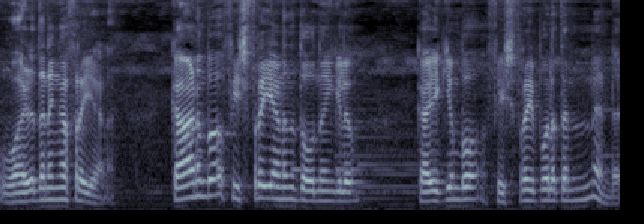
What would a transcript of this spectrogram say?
വഴുതനങ്ങ ഫ്രൈ ആണ്. കാണുമ്പോൾ ഫിഷ് ഫ്രൈ ആണെന്ന് തോന്നുമെങ്കിലും കഴിക്കുമ്പോൾ ഫിഷ് ഫ്രൈ പോലെ തന്നെ ഉണ്ട്.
